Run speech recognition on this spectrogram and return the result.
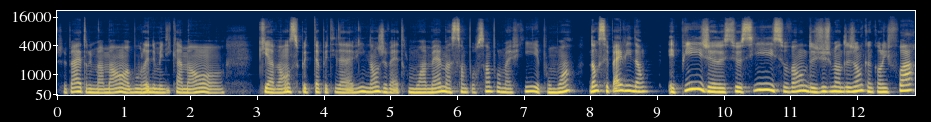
Je veux pas être une maman bourrée de médicaments qui avance petit à petit dans la vie. Non, je veux être moi-même à 100% pour ma fille et pour moi. Donc, c'est pas évident. Et puis, je suis aussi souvent de jugements de gens qui, encore une fois,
